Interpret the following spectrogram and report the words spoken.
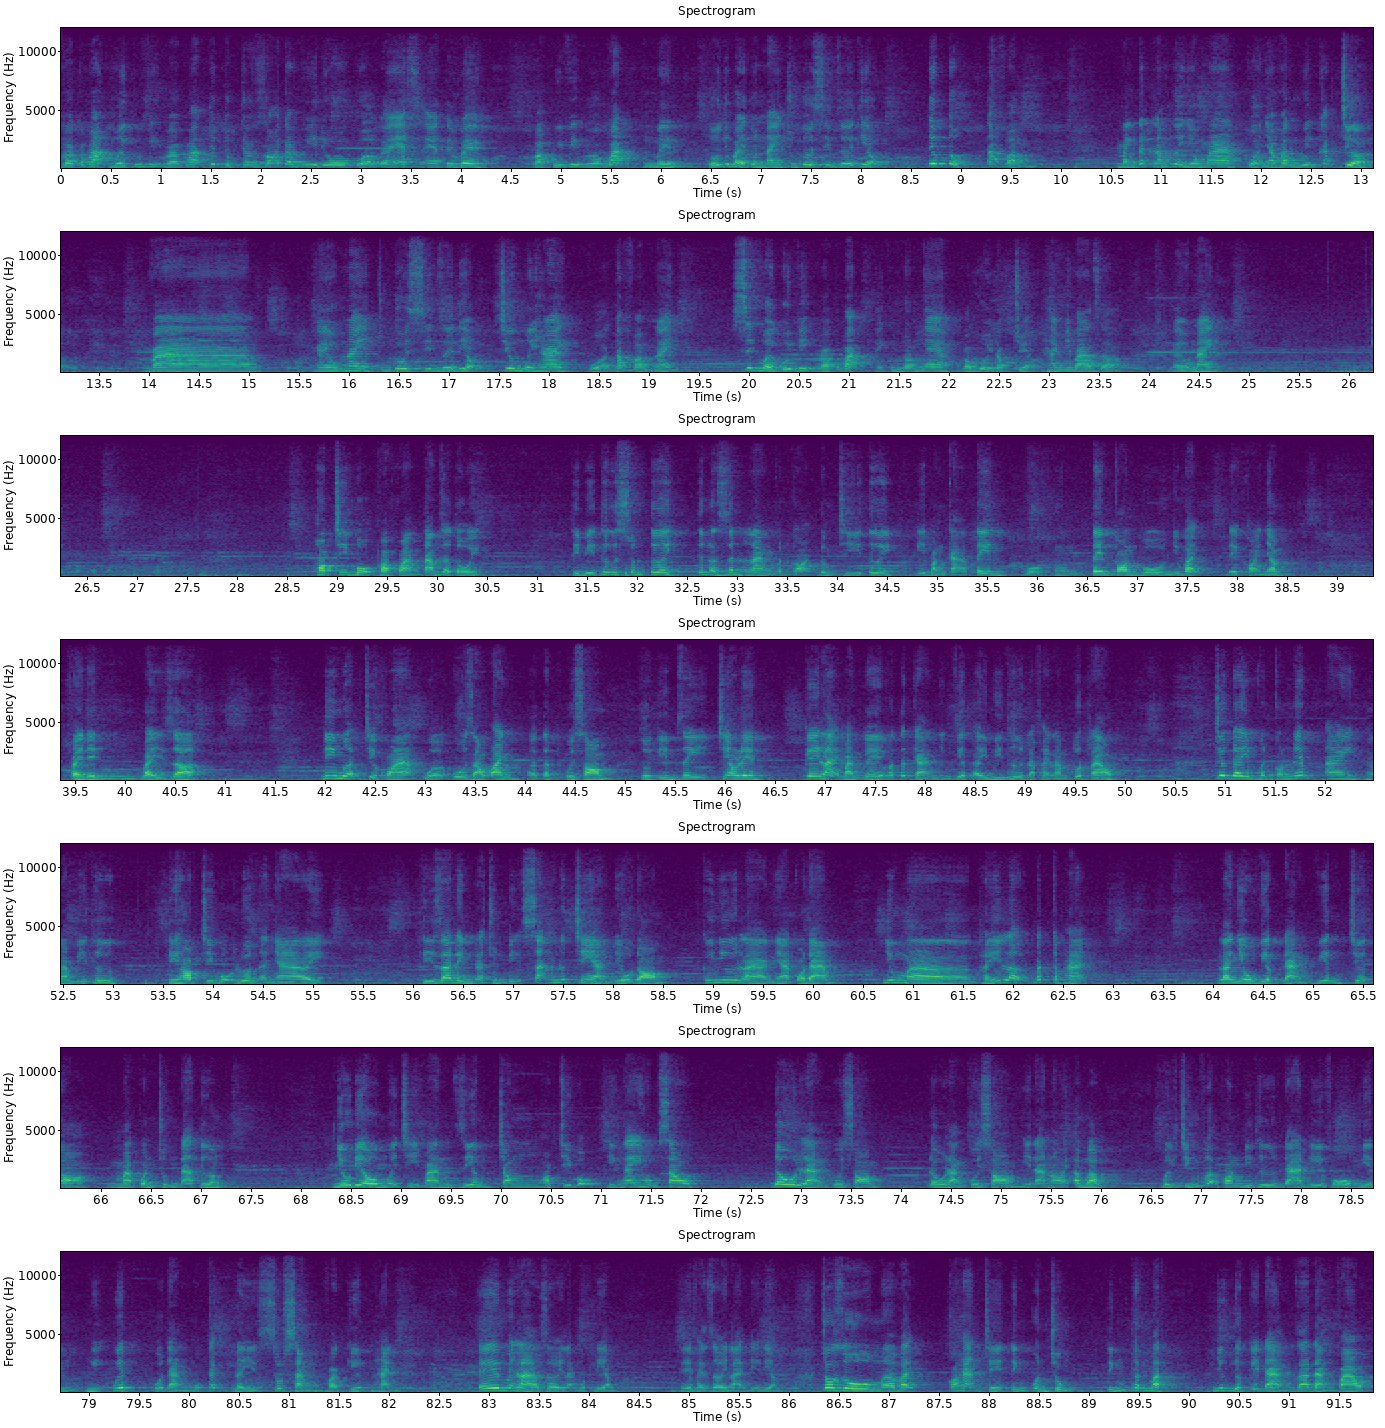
và các bạn. Mời quý vị và các bạn tiếp tục theo dõi các video của GSETV. Và quý vị và các bạn thân mến, tối thứ bảy tuần này chúng tôi xin giới thiệu tiếp tục tác phẩm Mảnh đất lắm người nhiều ma của nhà văn Nguyễn Khắc Trường. Và ngày hôm nay chúng tôi xin giới thiệu chương 12 của tác phẩm này. Xin mời quý vị và các bạn hãy cùng đón nghe vào buổi đọc truyện 23 giờ ngày hôm nay. Họp tri bộ vào khoảng 8 giờ tối thì bí thư Xuân Tươi, tức là dân làng vẫn gọi đồng chí Tươi đi bằng cả tên bố, tên con bố như vậy để khỏi nhầm. Phải đến 7 giờ, đi mượn chìa khóa của cô giáo Anh ở tận cuối xóm, rồi tìm dây treo lên, kê lại bàn ghế và tất cả những việc ấy bí thư đã phải làm tuốt ráo. Trước đây vẫn có nếp ai làm bí thư, thì họp tri bộ luôn ở nhà ấy thì gia đình đã chuẩn bị sẵn nước chè, điếu đóm cứ như là nhà có đám, nhưng mà thấy lợi bất cập hại. Là nhiều việc đảng viên chưa tỏ mà quần chúng đã tướng. Nhiều điều mới chỉ bàn riêng trong họp tri bộ thì ngay hôm sau, đâu làng cuối xóm, đầu làng cuối xóm thì đã nói ầm ầm. Bởi chính vợ con bí thư đã đi phố biến nghị quyết của đảng một cách đầy sốt sắng và kiên hãnh. Thế mới là rời lại một điểm, thế phải rời lại địa điểm. Cho dù mà vậy có hạn chế tính quần chúng, tính thân mật, nhưng được cái đảng ra đảng vào.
